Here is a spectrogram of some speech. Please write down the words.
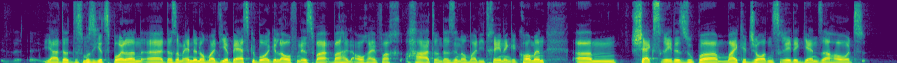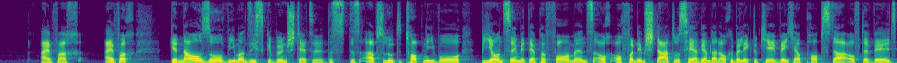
äh, ja, das, das, muss ich jetzt spoilern, äh, dass am Ende nochmal Dear Basketball gelaufen ist, war, war halt auch einfach hart und da sind nochmal die Tränen gekommen. Ähm, Shaqs Rede super, Michael Jordans Rede Gänsehaut. Einfach, einfach genauso, wie man sich's gewünscht hätte. Das, das absolute Top-Niveau. Beyoncé mit der Performance, auch, auch von dem Status her. Wir haben dann auch überlegt, okay, welcher Popstar auf der Welt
